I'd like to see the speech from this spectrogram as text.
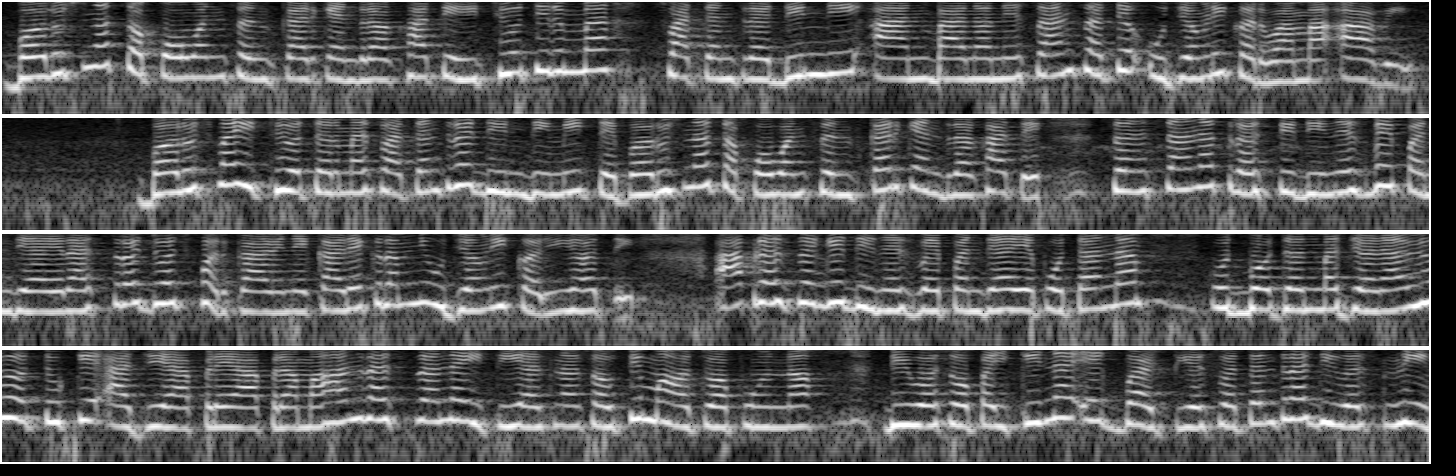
ભરૂચના તપોવન સંસ્કાર કેન્દ્ર ખાતે ઇથ્યોતેરમાં સ્વાતંત્ર્ય દિનની આન બાન અને શાન સાથે ઉજવણી કરવામાં આવી. ભરૂચમાં ઇઠ્યોતેરમાં સ્વાતંત્ર્ય દિન નિમિત્તે ભરૂચના તપોવન સંસ્કાર કેન્દ્ર ખાતે સંસ્થાના ટ્રસ્ટી દિનેશભાઈ પંડ્યાએ રાષ્ટ્રધ્વજ ફરકાવીને કાર્યક્રમની ઉજવણી કરી હતી. આ પ્રસંગે દિનેશભાઈ પંડ્યાએ પોતાના ઉદ્બોધનમાં જણાવ્યું હતું કે આજે આપણે આપણા મહાન રાષ્ટ્રના ઇતિહાસના સૌથી મહત્વપૂર્ણ દિવસો પૈકીના એક ભારતીય સ્વતંત્ર દિવસની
